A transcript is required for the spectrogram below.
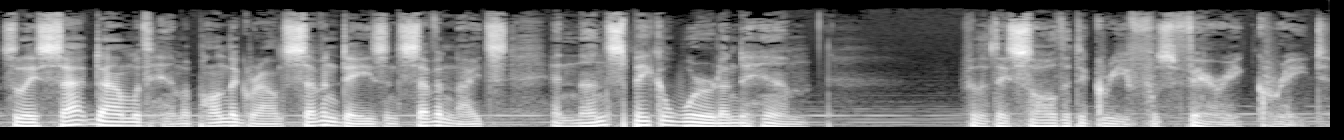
So they sat down with him upon the ground seven days and seven nights, and none spake a word unto him, for that they saw that the grief was very great.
